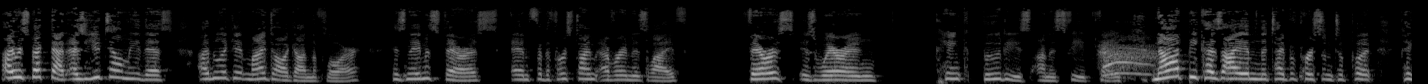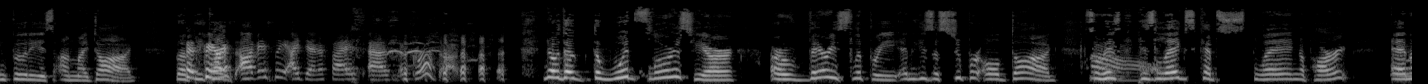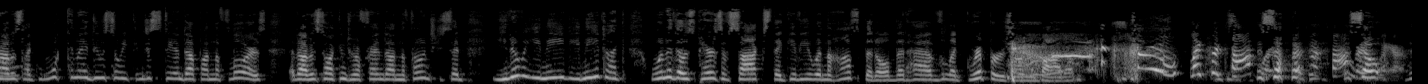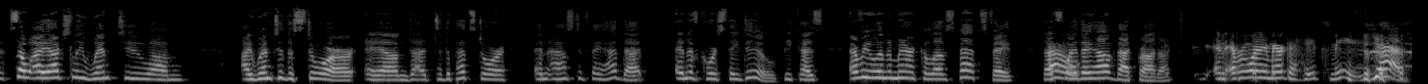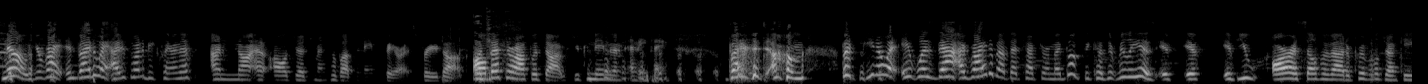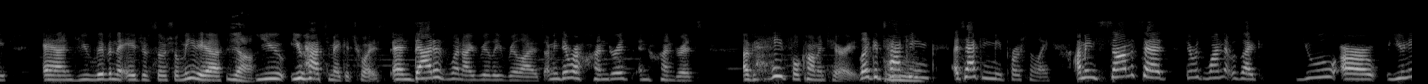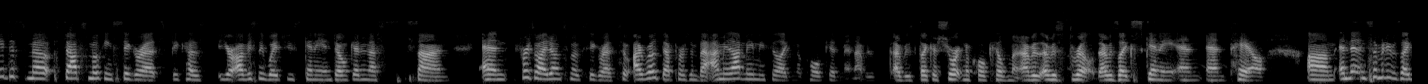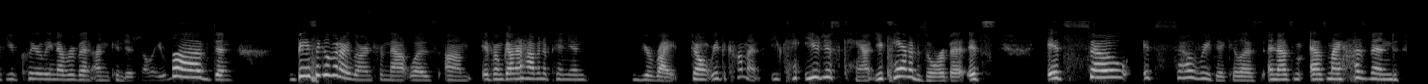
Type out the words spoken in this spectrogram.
I respect that. As you tell me this, I'm looking at my dog on the floor. His name is Ferris, and for the first time ever in his life, Ferris is wearing pink booties on his feet. Faith. Not because I am the type of person to put pink booties on my dog, but, but because Ferris obviously identifies as a girl dog. no, the the wood floors here are very slippery, and he's a super old dog, so his his legs kept splaying apart. And I was like, what can I do so he can just stand up on the floors? And I was talking to a friend on the phone. She said, you know what you need? You need like one of those pairs of socks they give you in the hospital that have like grippers on the bottom. It's true. Like for toddlers. So- That's what toddlers so, wear. so I actually went to, um, I went to the store and uh, to the pet store and asked if they had that. And of course they do because everyone in America loves pets, Faith. That's why Oh. they have that product. And everyone in America hates me. Yes. No, you're right. And by the way, I just want to be clear on this. I'm not at all judgmental about the name Ferris for your dog. All bets are off with dogs. You can name them anything. But um but you know what? It was that I write about that chapter in my book because it really is. If if if you are a self-avowed approval junkie and you live in the age of social media, Yeah. you you have to make a choice. And that is when I really realized. I mean, there were hundreds and hundreds of hateful commentary, like attacking mm. attacking me personally. I mean, some said there was one that was like, "You are you need to smoke stop smoking cigarettes because you're obviously way too skinny and don't get enough sun." And first of all, I don't smoke cigarettes, so I wrote that person back. I mean, that made me feel like Nicole Kidman. I was I was like a short Nicole Kidman. I was I was thrilled. I was like skinny and and pale. Um, and then somebody was like, "You've clearly never been unconditionally loved." And basically, what I learned from that was, um, if I'm gonna have an opinion, you're right. Don't read the comments. You can't. You just can't. You can't absorb it. It's it's so it's so ridiculous. And as as my husband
